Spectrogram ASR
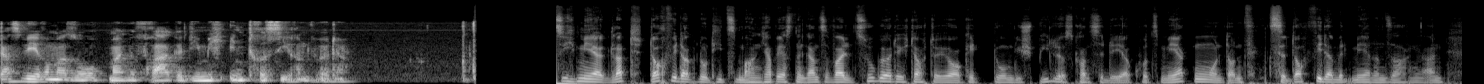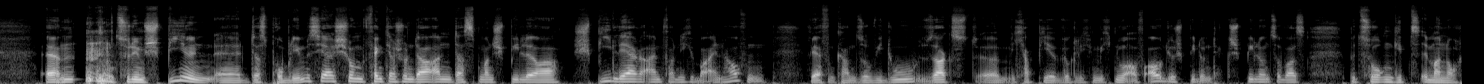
Das wäre mal so meine Frage, die mich interessieren würde. Ich mir glatt doch wieder Notizen machen. Ich habe erst eine ganze Weile zugehört. Ich dachte, ja, geht nur um die Spiele, das kannst du dir ja kurz merken und dann fängst du doch wieder mit mehreren Sachen an. Ähm, zu dem Spielen, äh, das Problem ist ja schon, fängt ja schon da an, dass man Spieler, Spiellehre einfach nicht über einen Haufen werfen kann. So wie du sagst, äh, ich habe hier wirklich mich nur auf Audiospiele und Textspiele und sowas bezogen, gibt es immer noch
